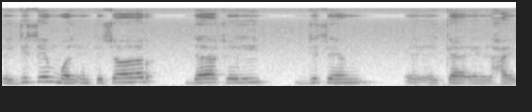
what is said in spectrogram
الجسم والانتشار داخل جسم الكائن الحي.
